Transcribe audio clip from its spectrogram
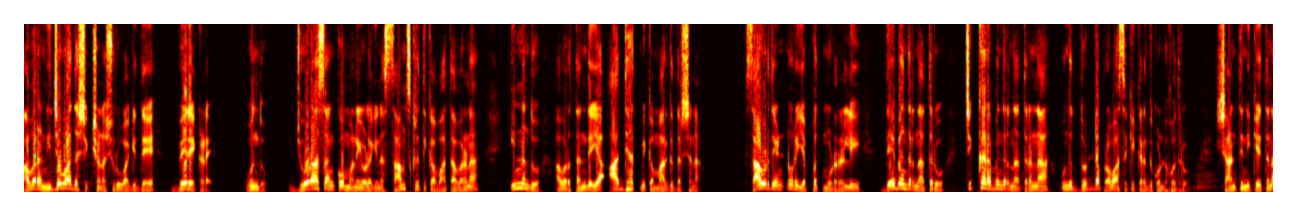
ಅವರ ನಿಜವಾದ ಶಿಕ್ಷಣ ಶುರುವಾಗಿದ್ದೇ ಬೇರೆ ಕಡೆ. ಒಂದು, ಜೋರಾಸಾಂಕೋ ಮನೆಯೊಳಗಿನ ಸಾಂಸ್ಕೃತಿಕ ವಾತಾವರಣ. ಇನ್ನೊಂದು, ಅವರ ತಂದೆಯ ಆಧ್ಯಾತ್ಮಿಕ ಮಾರ್ಗದರ್ಶನ. ಸಾವಿರದ ಎಂಟುನೂರ ಎಪ್ಪತ್ಮೂರರಲ್ಲಿ ದೇಬೇಂದ್ರನಾಥರು ಚಿಕ್ಕ ರವೀಂದ್ರನಾಥರನ್ನ ಒಂದು ದೊಡ್ಡ ಪ್ರವಾಸಕ್ಕೆ ಕರೆದುಕೊಂಡು ಹೋದರು. ಶಾಂತಿನಿಕೇತನ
